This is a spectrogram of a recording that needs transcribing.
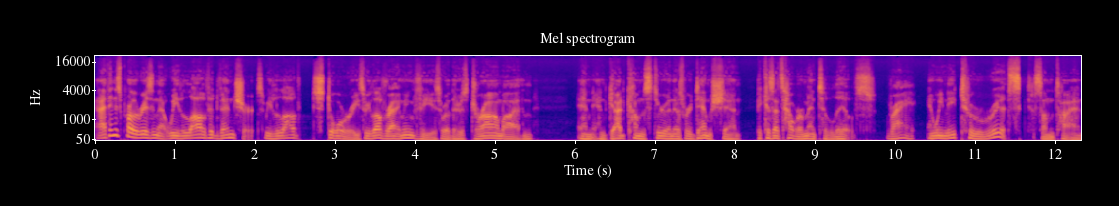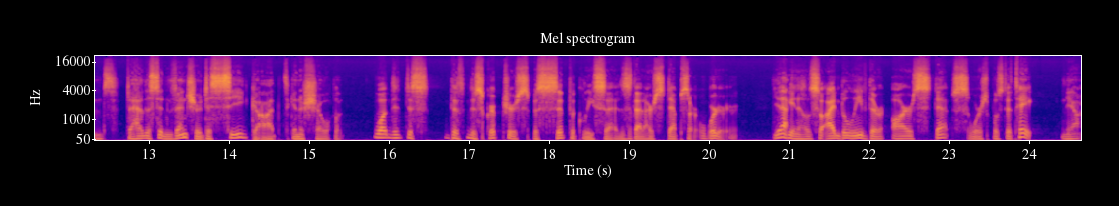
And I think it's part of the reason that we love adventures. We love stories. We love movies where there's drama and and and God comes through and there's redemption because that's how we're meant to live. Right. And we need to risk sometimes to have this adventure to see God that's going to show up. Well, this, the the scripture specifically says that our steps are ordered. Yeah. You know, so I believe there are steps we're supposed to take. Yeah.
